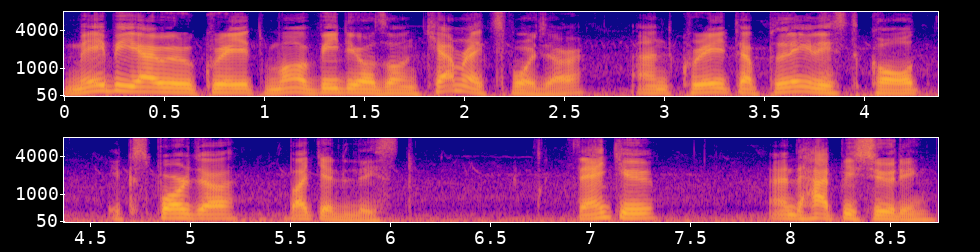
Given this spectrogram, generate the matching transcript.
Maybe I will create more videos on camera exposure and create a playlist called Exposure Bucket List. Thank you and happy shooting!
